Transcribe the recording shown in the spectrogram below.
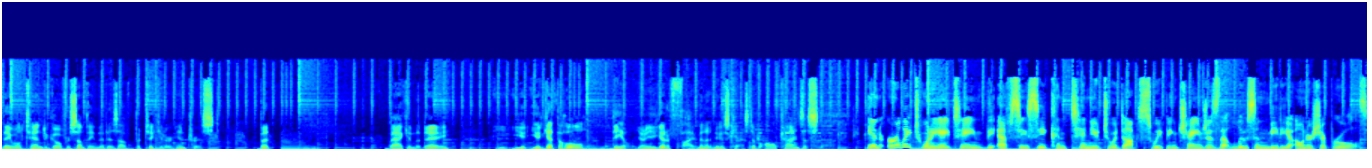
they will tend to go for something that is of particular interest. But back in the day, you, would get the whole deal. You know, you get a five minute newscast of all kinds of stuff. In early 2018, the FCC continued to adopt sweeping changes that loosen media ownership rules.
